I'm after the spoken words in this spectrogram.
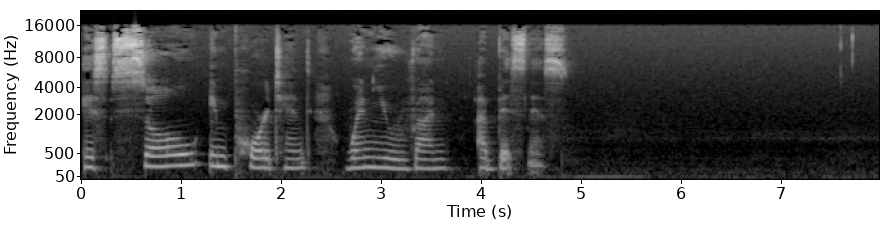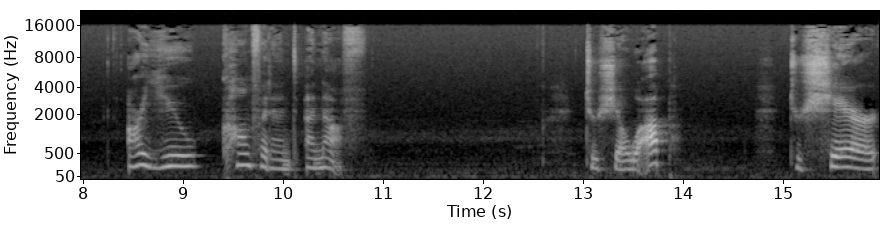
is so important when you run a business. Are you confident enough to show up to share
